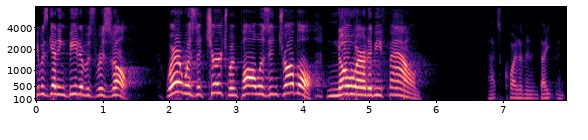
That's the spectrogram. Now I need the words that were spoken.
he was getting beat as a result. Where was the church when Paul was in trouble? Nowhere to be found. That's quite of an indictment.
